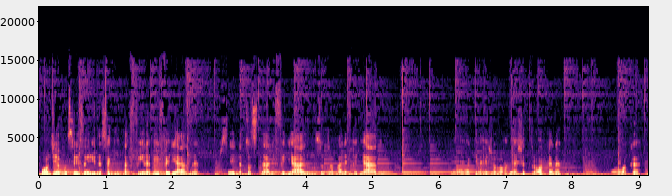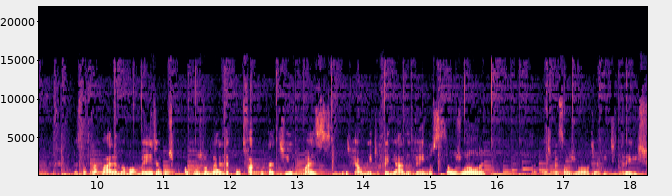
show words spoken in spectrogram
Bom dia a vocês aí nessa quinta-feira, meio feriado, né? Sei, na tua cidade é feriado, no seu trabalho é feriado. É, aqui na região Nordeste troca, né? Troca. O pessoal trabalha normalmente, alguns, alguns lugares é ponto facultativo, mas realmente o feriado vem no São João, né? Na véspera São João, dia 23.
